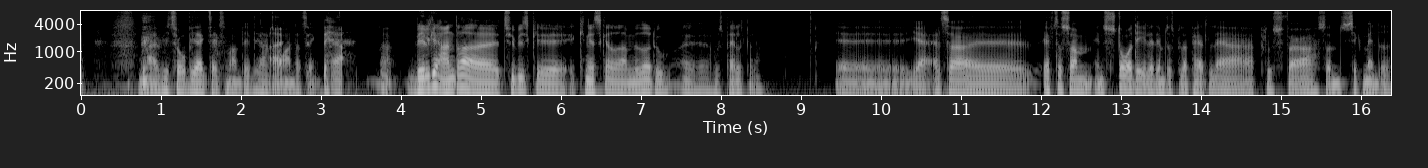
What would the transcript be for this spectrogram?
Nej, vi to, vi har ikke talt så meget om det. Vi har haft andre ting. Ja. Ja. Hvilke andre øh, typiske knæskader møder du øh, hos paddelspillere? Øh, ja, altså øh, eftersom en stor del af dem, der spiller paddle, er plus 40 sådan segmentet,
